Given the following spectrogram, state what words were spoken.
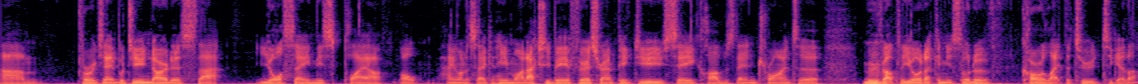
Um, for example, do you notice that you're seeing this player? Oh, hang on a second, he might actually be a first round pick. Do you see clubs then trying to move up the order? Can you sort of correlate the two together?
